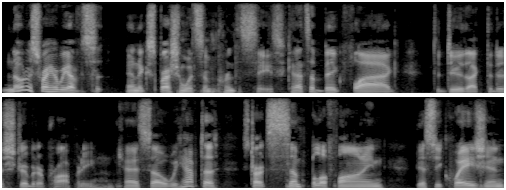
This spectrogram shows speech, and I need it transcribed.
notice right here we have an expression with some parentheses. Okay, that's a big flag to do like the distributive property. Okay, so we have to start simplifying this equation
